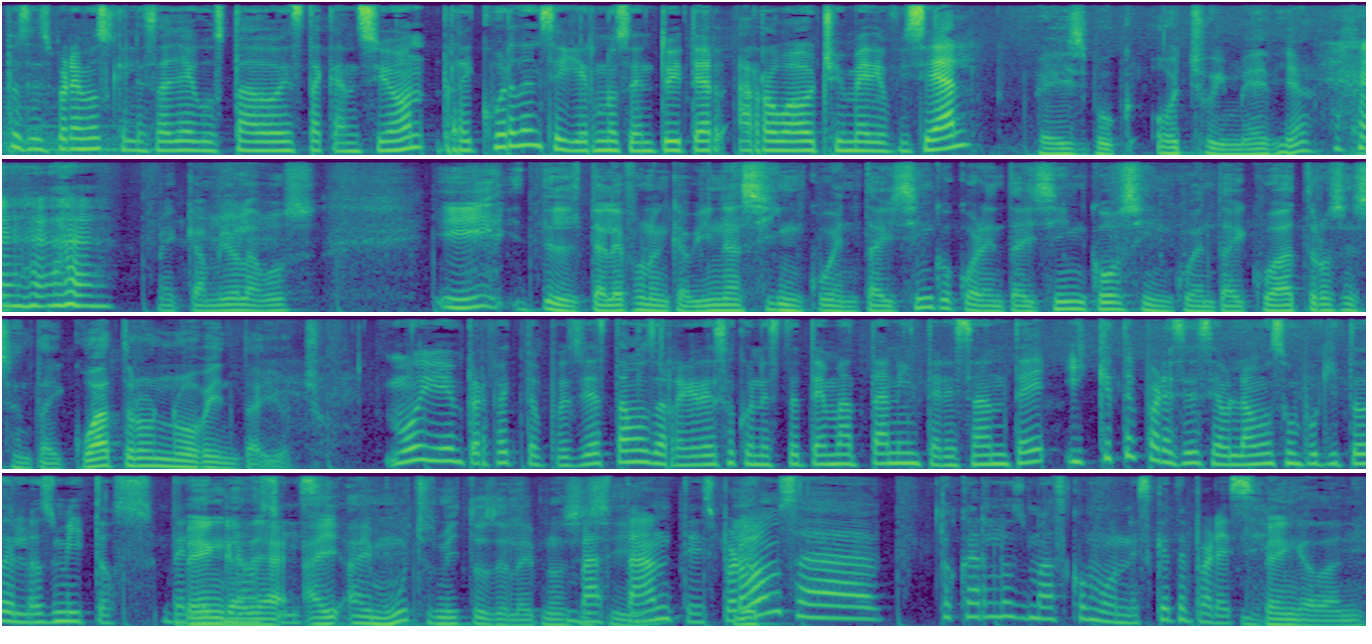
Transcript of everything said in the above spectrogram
Pues esperemos que les haya gustado esta canción. Recuerden seguirnos en Twitter, arroba 8 y oficial. Facebook 8 y media. Ay, me cambió la voz. Y el teléfono en cabina 5545 54 64 98. Muy bien, perfecto. Pues ya estamos de regreso con este tema tan interesante. ¿Y qué te parece si hablamos un poquito de los mitos de la Venga, de- hipnosis? hay, hay muchos mitos de la hipnosis. y- Bastantes, pero vamos a tocar los más comunes. ¿Qué te parece? Venga, Dani.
